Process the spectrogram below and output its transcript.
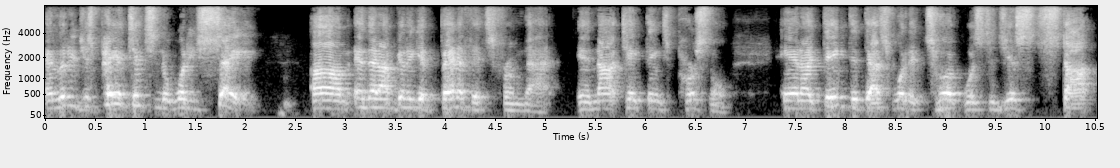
and literally just pay attention to what he's saying. Um, and that I'm going to get benefits from that and not take things personal. And I think that that's what it took was to just stop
